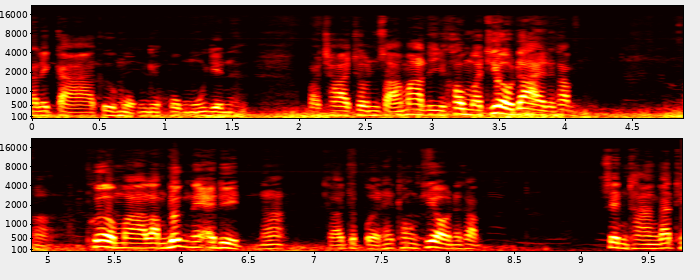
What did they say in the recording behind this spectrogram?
นาฬิกาคือหกหกโมงเย็นประชาชนสามารถที่เข้ามาเที่ยวได้นะครับเพื่อมาลำลึกในอดีตนะเราจะเปิดให้ท่องเที่ยวนะครับ เส้นทางก็เท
